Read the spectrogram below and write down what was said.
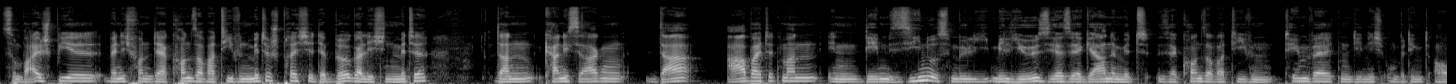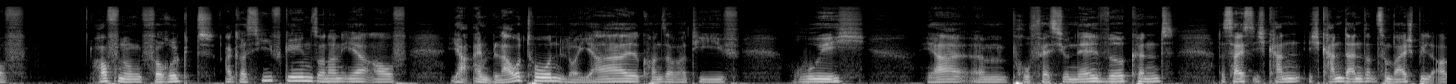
Zum Beispiel, wenn ich von der konservativen Mitte spreche, der bürgerlichen Mitte, dann kann ich sagen, da arbeitet man in dem Sinus-Milieu sehr, sehr gerne mit sehr konservativen Themenwelten, die nicht unbedingt auf Hoffnung verrückt aggressiv gehen, sondern eher auf ja, ein Blauton, loyal, konservativ, ruhig, ja, ähm, professionell wirkend. Das heißt, ich kann, ich kann dann zum Beispiel, äh,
